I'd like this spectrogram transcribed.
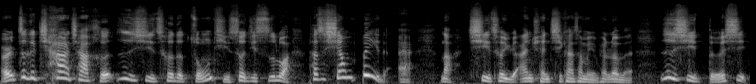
而这个恰恰和日系车的总体设计思路啊，它是相悖的。哎，那《汽车与安全》期刊上面有篇论文，日系、德系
